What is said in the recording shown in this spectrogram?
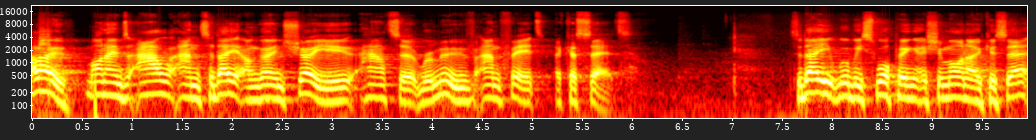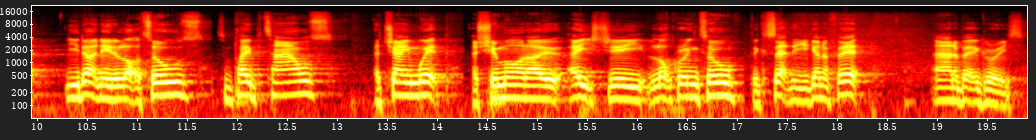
Hello, my name's Al and today I'm going to show you how to remove and fit a cassette. Today we'll be swapping a Shimano cassette. You don't need a lot of tools, some paper towels, a chain whip, a Shimano HG lock ring tool, the cassette that you're going to fit and a bit of grease.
